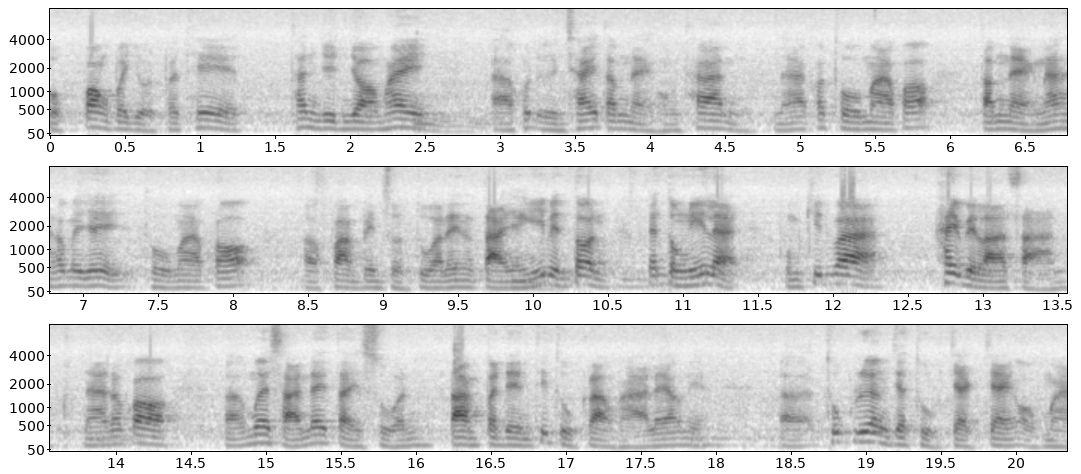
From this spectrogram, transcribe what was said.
ปกป้องประโยชน์ประเทศ ท่านยินยอมให้อืมอ่าคนอื่นใช้ตำแหน่งของท่านนะเขาโทรมาเพราะ ตำแหน่งนะเขาไม่ใช่โทรมาเพราะเอ่อความเป็นส่วนตัวอะไรต่างๆ อย่างนี้เป็นต้นนั้นตรงนี้แหละผมคิดว่าให้เวลาศาลนะแล้วก็เอ่อเมื่อศาลได้ไต่สวนตามประเด็นที่ถูกกล่าวหาแล้วเนี่ยเอ่อทุกเรื่องจะถูกแจกแจงออกมา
